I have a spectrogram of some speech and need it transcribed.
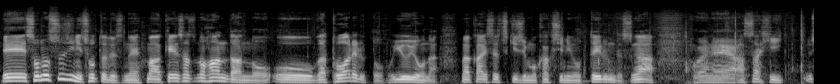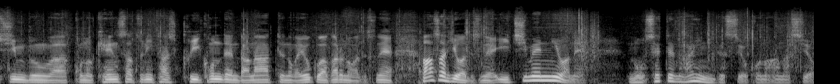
えー、その筋に沿ってですね、まあ、検察の判断のが問われるというような、まあ、解説記事も各紙に載っているんですがこれね朝日新聞はこの検察に食い込んでんだなっていうのがよくわかるのがですね朝日はですね一面にはね載せてないんですよ、この話を。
